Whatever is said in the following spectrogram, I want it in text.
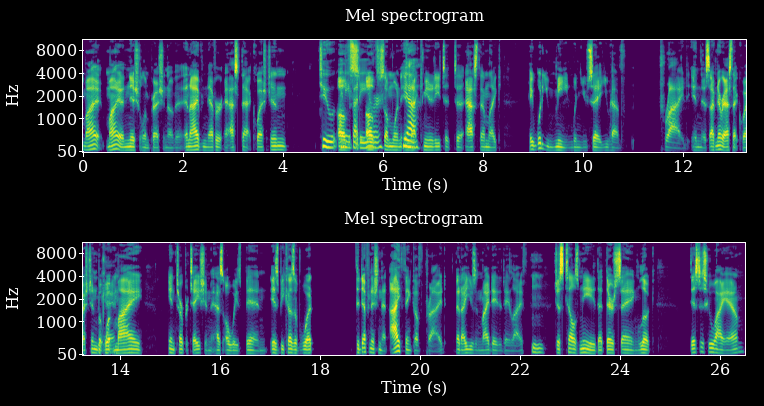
my my initial impression of it, and I've never asked that question to of anybody of or someone in Yeah. that community to to ask them like, "Hey, what do you mean when you say you have pride in this?" I've never asked that question, but what my interpretation has always been is because of what the definition that I think of pride that I use in my day to day life Mhm. just tells me that they're saying, "Look, this is who I am.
